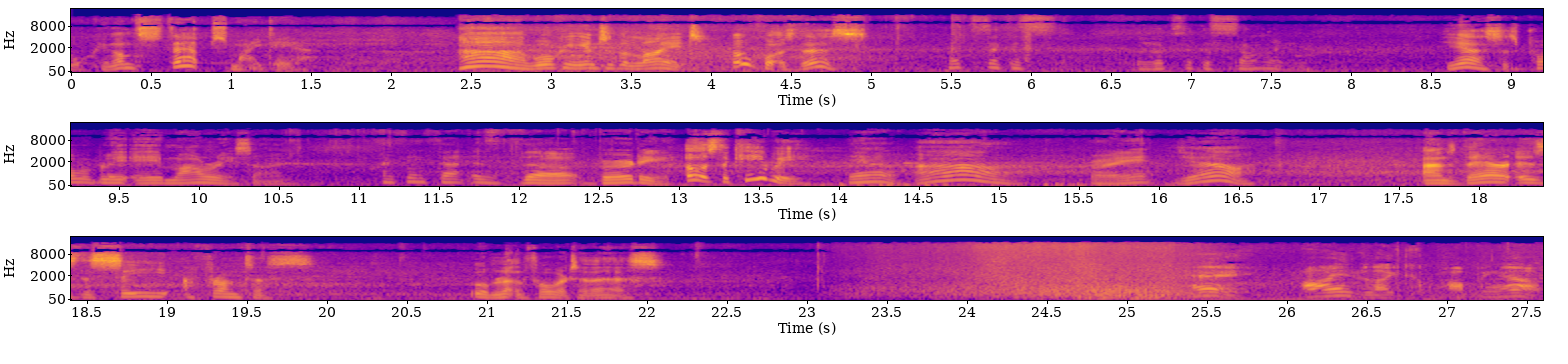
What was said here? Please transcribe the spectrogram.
walking on steps, my dear. Ah, walking into the light. Oh, what is this? Looks like a, it looks like a sign. Yes, it's probably a Maori sign. I think that is the birdie. Oh, it's the Kiwi. Yeah. Ah, Right. yeah. And there is the sea affrontus. Oh, I'm looking forward to this. Hey, I like popping out.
